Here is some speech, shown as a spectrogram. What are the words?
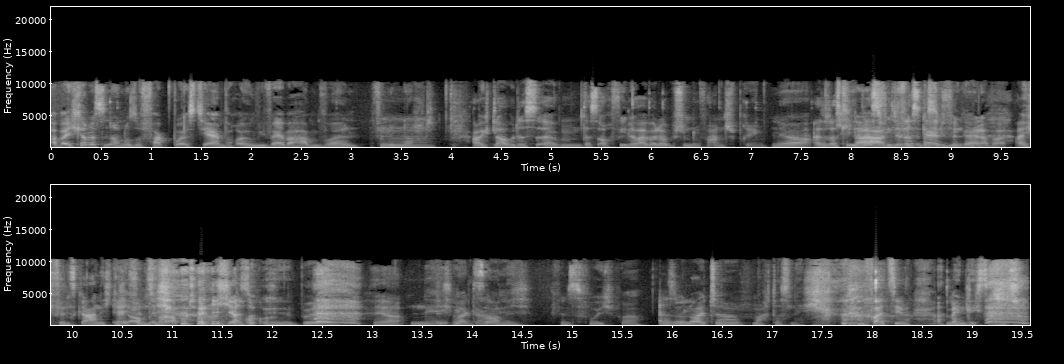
Aber ich glaube, das sind auch nur so Fuckboys, die einfach irgendwie Weiber haben wollen für eine Nacht. aber ich glaube, dass, ähm, dass auch viele Weiber da bestimmt drauf ansprechen. Ja. Also dass, Klar, dass viele das das geil übel finden. geil, aber- ich finde es gar nicht geil. Ich Ich, finde es auch voll nicht. abtörend. Also übel. Ja. Nee, ich mag es auch nicht. nicht. Ich finde es furchtbar. Also Leute, macht das nicht. Falls ihr männlich seid.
